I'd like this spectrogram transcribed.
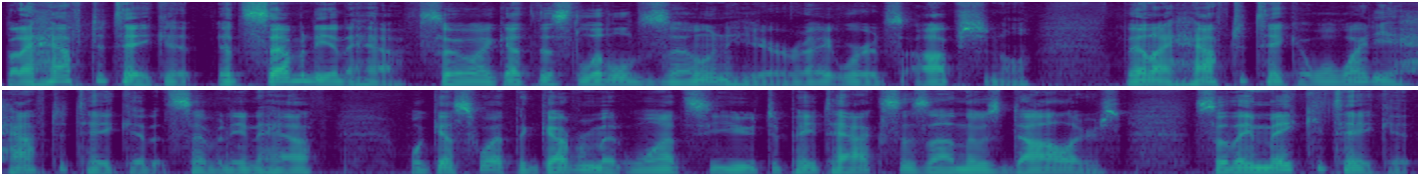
but I have to take it at 70 and a half. So I got this little zone here, right, where it's optional. Then I have to take it. Well, why do you have to take it at 70 and a half? Well, guess what? The government wants you to pay taxes on those dollars. So they make you take it.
